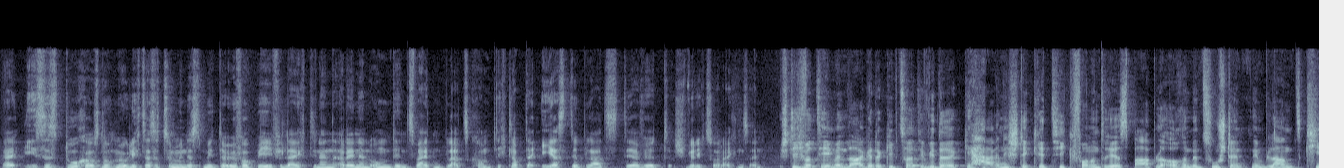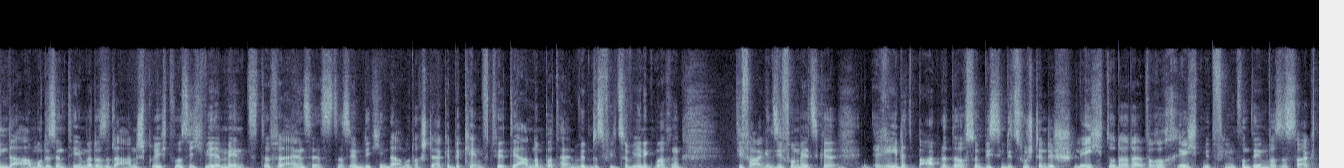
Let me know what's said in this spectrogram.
äh, ist es durchaus noch möglich, dass er zumindest mit der ÖVP vielleicht in ein Rennen um den zweiten Platz kommt. Ich glaube, der erste Platz, der wird schwierig zu erreichen sein. Stichwort Themenlage, da gibt es heute wieder geharnischte Kritik von Andreas Babler auch an den Zuständen Zuständen im Land. Kinderarmut ist ein Thema, das er da anspricht, wo er sich vehement dafür einsetzt, dass eben die Kinderarmut auch stärker bekämpft wird. Die anderen Parteien würden das viel zu wenig machen. Die Frage an Sie, Frau Metzger, redet Babler da auch so ein bisschen die Zustände schlecht oder hat er einfach auch recht mit vielen von dem, was er sagt?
